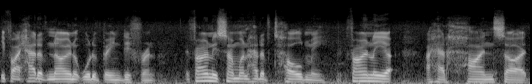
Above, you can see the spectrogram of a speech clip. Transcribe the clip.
if I had have known it would have been different. If only someone had have told me, if only I had hindsight,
